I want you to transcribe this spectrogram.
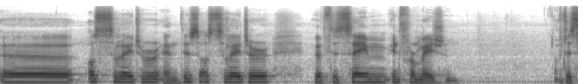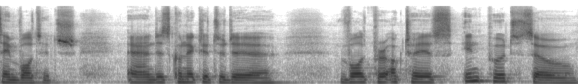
uh, oscillator and this oscillator with the same information, with the same voltage, and is connected to the volt per octaves input. So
